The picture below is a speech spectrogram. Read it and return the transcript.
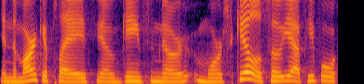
in the marketplace, you know, gain some more, more skills. So yeah, people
